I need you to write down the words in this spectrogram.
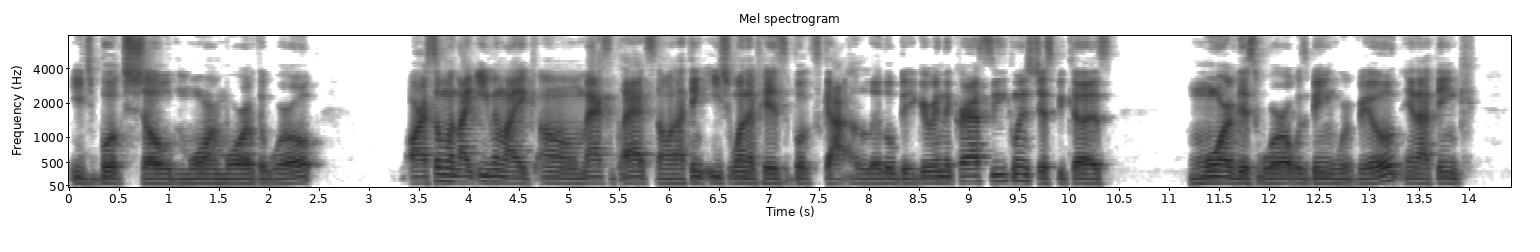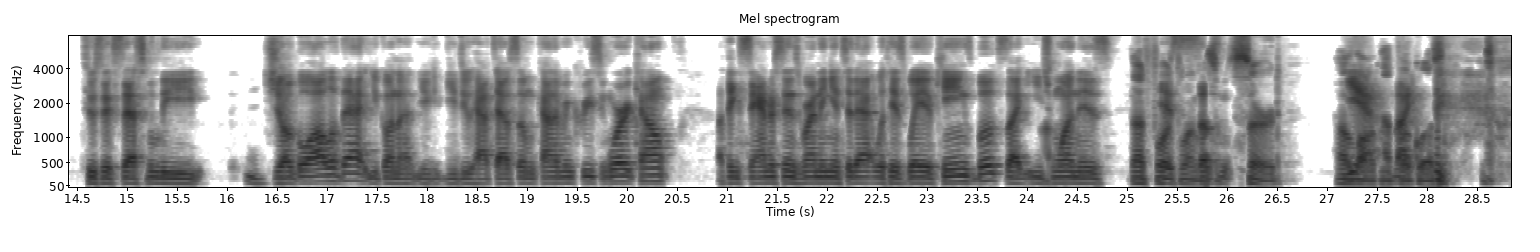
each book showed more and more of the world. Or someone like even like um, Max Gladstone, I think each one of his books got a little bigger in the craft sequence just because more of this world was being revealed. And I think to successfully juggle all of that, you're gonna you, you do have to have some kind of increasing word count. I think Sanderson's running into that with his Way of Kings books. Like each uh, one is that fourth is one was absurd. How yeah, long that like, book was.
